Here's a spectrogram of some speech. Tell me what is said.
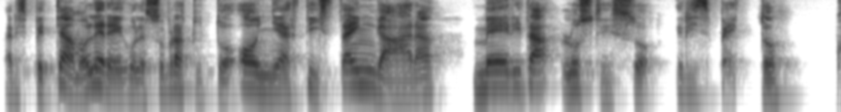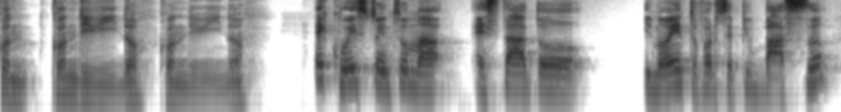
rispettiamo le regole e soprattutto ogni artista in gara merita lo stesso rispetto. Con- condivido, condivido. E questo insomma è stato il momento forse più basso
